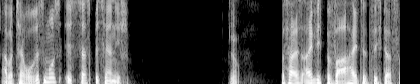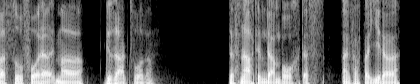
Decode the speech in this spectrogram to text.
Aber Terrorismus ist das bisher nicht. Das heißt, eigentlich bewahrheitet sich das, was so vorher immer gesagt wurde. dass nach dem Dammbruch, dass einfach bei jeder,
